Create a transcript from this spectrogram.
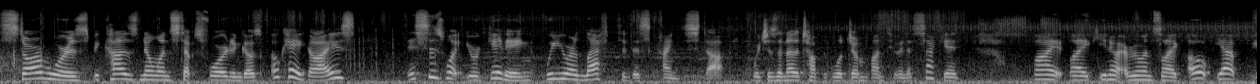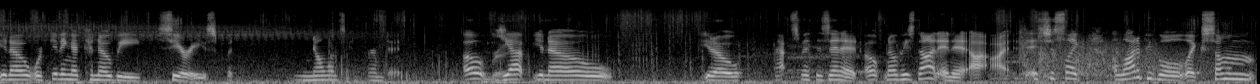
Star Wars because no one steps forward and goes, "Okay, guys, this is what you're getting. We are left to this kind of stuff," which is another topic we'll jump onto in a second. But like, you know, everyone's like, "Oh, yep, you know, we're getting a Kenobi series," but no one's confirmed it. Oh, Right. yep, you know, you know, Matt Smith is in it. Oh no, he's not in it. I, I, it's just like a lot of people, like some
